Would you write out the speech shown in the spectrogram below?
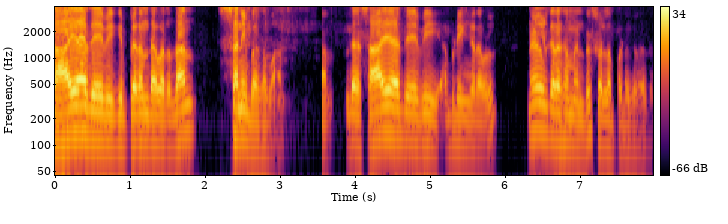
சாயாதேவிக்கு பிறந்தவர் தான் சனி பகவான். இந்த சாயாதேவி அப்படிங்கிறவள் நிழல் கிரகம் என்று சொல்லப்படுகிறது.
